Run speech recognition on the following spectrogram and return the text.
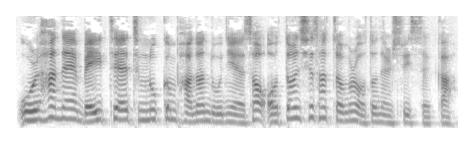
올 한 해 메이트의 등록금 반환 논의에서 어떤 시사점을 얻어낼 수 있을까?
